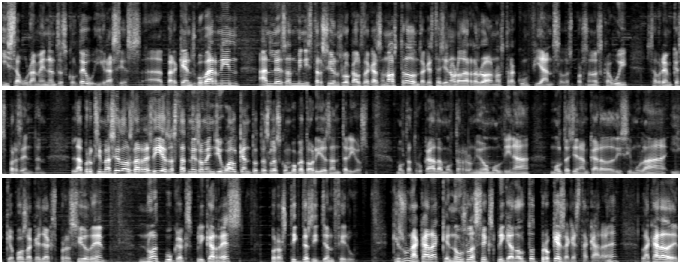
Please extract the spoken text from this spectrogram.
i segurament ens escolteu, i gràcies. Eh, perquè ens governin en les administracions locals de casa nostra, doncs aquesta gent haurà de rebre la nostra confiança, les persones que avui sabrem que es presenten. L'aproximació dels darrers dies ha estat més o menys igual que en totes les convocatòries anteriors. Molta trucada, molta reunió, molt dinar, molta gent amb cara de dissimular i que posa aquella expressió de no et puc explicar res, però estic desitjant fer-ho que és una cara que no us la sé explicar del tot, però què és aquesta cara, eh? La cara de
